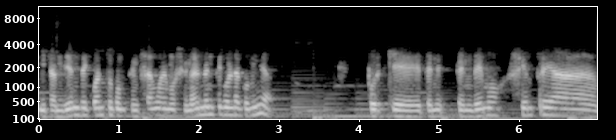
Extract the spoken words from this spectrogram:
y también de cuánto compensamos emocionalmente con la comida. Porque tendemos siempre a,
